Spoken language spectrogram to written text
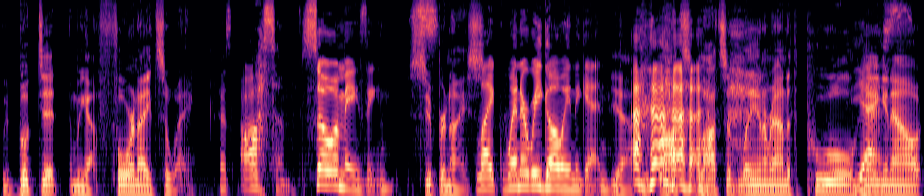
we booked it and we got four nights away. It was awesome. So amazing. Super nice. Like, when are we going again? Yeah. lots, lots of laying around at the pool, yes. hanging out,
